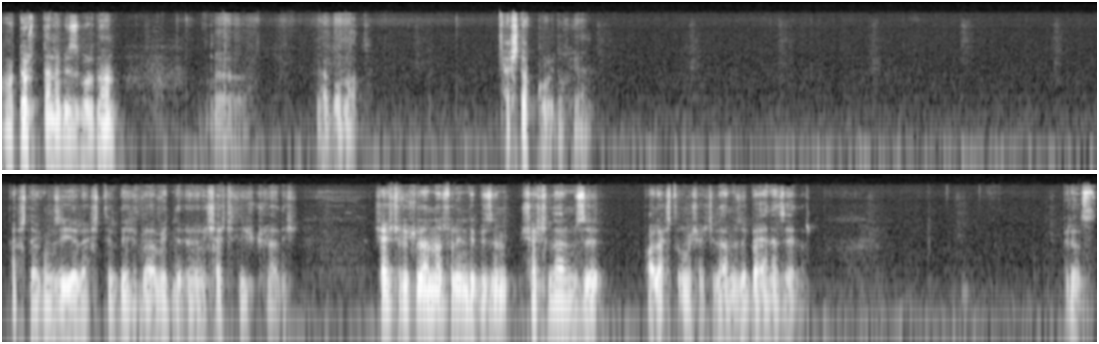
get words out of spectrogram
Amma 4 dənə biz buradan e, nədir onun adı? Hashtag qoyduq yəni. Hashtagimizi yerləşdirdik və video, e, şəkli yüklədik. Şəkli yükləyəndən sonra indi bizim şəkillərimizi, paylaşdığımız şəkillərimizi bəyənəcəklər. Biraz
